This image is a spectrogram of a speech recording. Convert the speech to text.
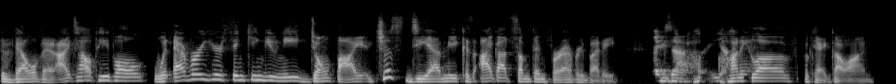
The velvet. I tell people, whatever you're thinking you need, don't buy it. Just DM me because I got something for everybody. Exactly. Yeah. Honeylove. Okay, go on.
